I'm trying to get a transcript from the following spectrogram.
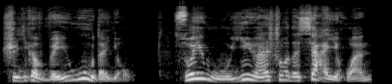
是一个唯物的有。所以五因缘说的下一环，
